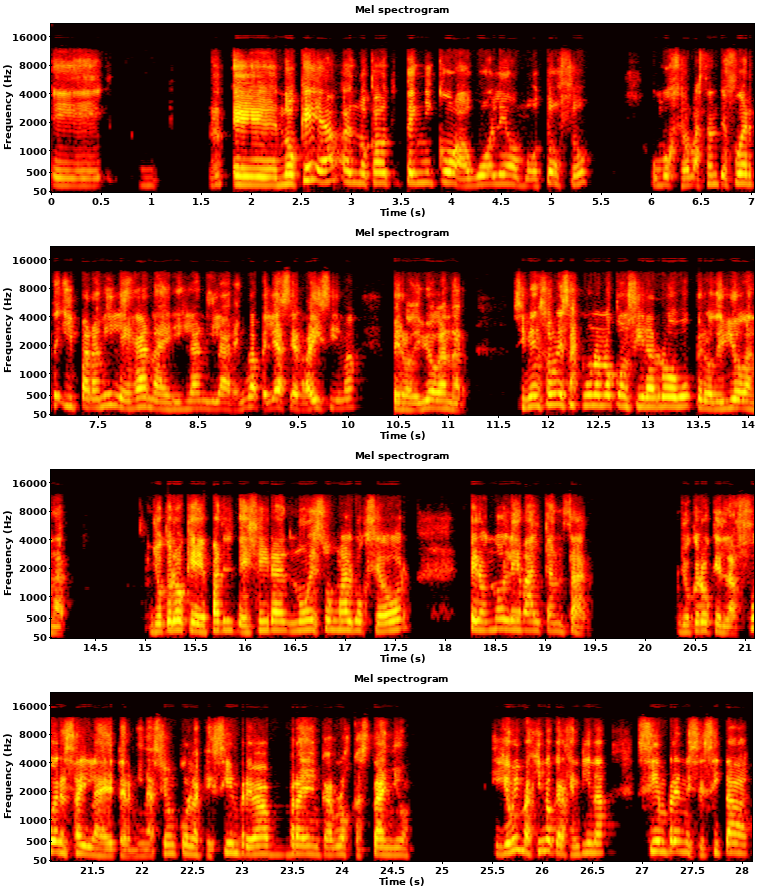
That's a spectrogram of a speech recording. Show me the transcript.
eh, eh, noquea, el knockout técnico a Wole o Motoso, un boxeador bastante fuerte, y para mí le gana a Erisland Lara en una pelea cerradísima, pero debió ganar. Si bien son esas que uno no considera robo, pero debió ganar. Yo creo que Patrick Teixeira no es un mal boxeador, pero no le va a alcanzar. Yo creo que la fuerza y la determinación con la que siempre va Brian Carlos Castaño, y yo me imagino que Argentina siempre necesita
